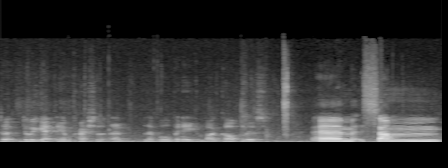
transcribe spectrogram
Do, do we get the impression that they've, they've all been eaten by goblins? um, some,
